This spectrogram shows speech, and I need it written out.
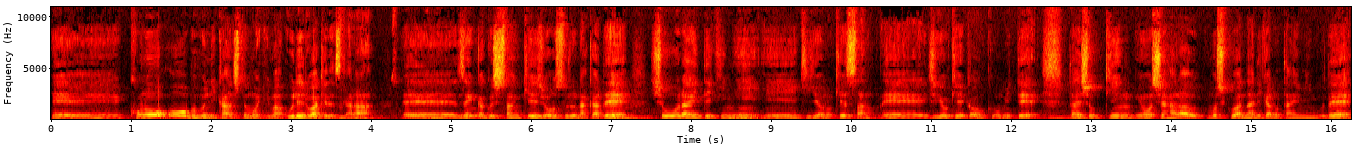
えー、この部分に関しても今売れるわけですから、えー、全額資産計上をする中で、将来的に、えー、企業の決算、えー、事業計画を見て退職金を支払うもしくは何かのタイミングで、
